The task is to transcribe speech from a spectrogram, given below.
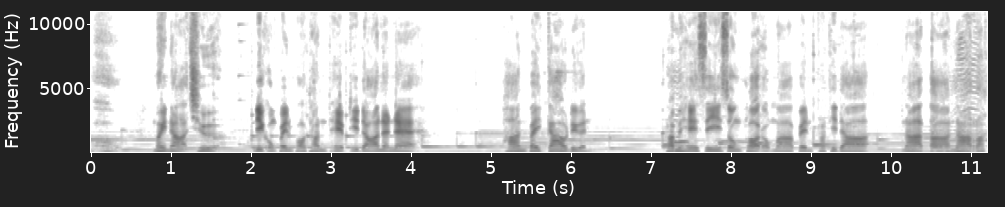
โอ้ไม่น่าเชื่อ นี่คงเป็นเพราะท่านเทพธิดาแน่ๆผ่านไปเก้าเดือน พระมเหสีทรงคลอดออกมาเป็นพระธิดา หน้าตาน่ารัก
